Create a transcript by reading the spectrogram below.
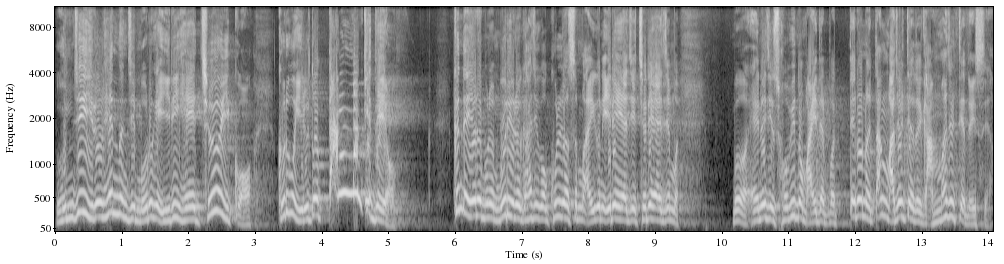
언제 일을 했는지 모르게 일이 해져 있고 그리고 일도 딱 맞게 돼요. 근데 여러분은 머리를 가지고 굴려서 막 이거는 이래야지 저래야지 뭐, 뭐 에너지 소비도 많이 될 뿐, 때로는 딱 맞을 때도 있고 안 맞을 때도 있어요.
